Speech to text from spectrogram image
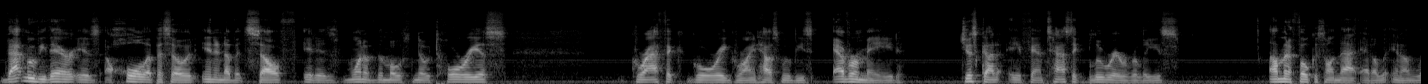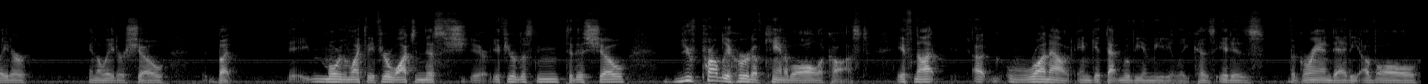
that movie there is a whole episode in and of itself. It is one of the most notorious graphic gory grindhouse movies ever made. Just got a fantastic blu-ray release i'm going to focus on that at a, in a later in a later show but more than likely, if you're watching this, if you're listening to this show, you've probably heard of Cannibal Holocaust. If not, uh, run out and get that movie immediately because it is the granddaddy of all,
